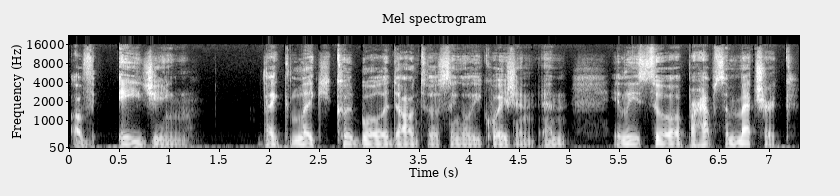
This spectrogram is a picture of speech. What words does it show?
of aging like like you could boil it down to a single equation and it leads to a, perhaps a metric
